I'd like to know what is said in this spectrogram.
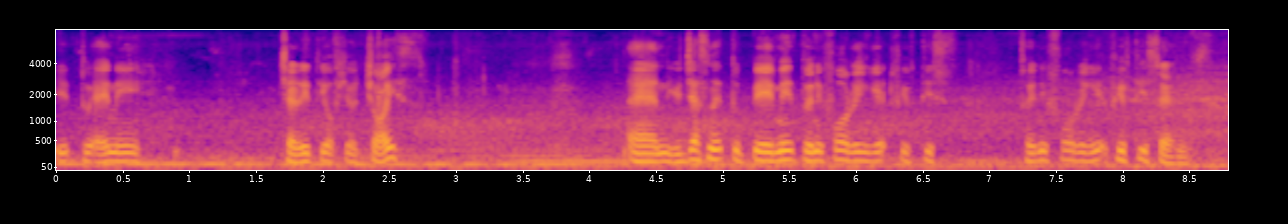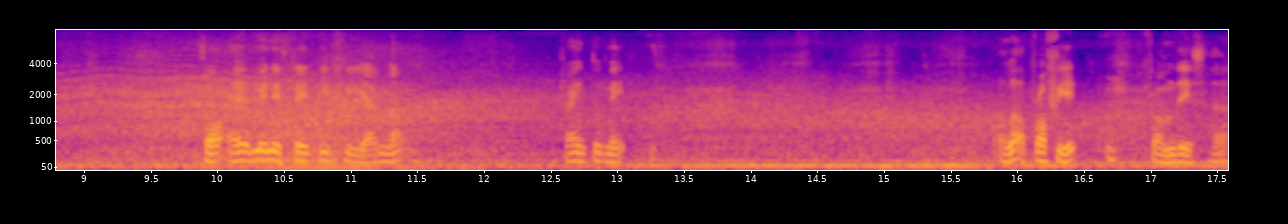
it to any charity of your choice and you just need to pay me 24 ringgit 50 24 ringgit 50 cents for administrative fee I'm not trying to make a lot of profit from this huh?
